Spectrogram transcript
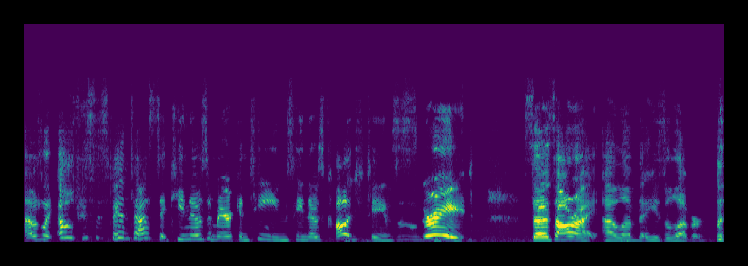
I was like, oh, this is fantastic. He knows American teams. He knows college teams. This is great. So it's all right. I love that he's a lover.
